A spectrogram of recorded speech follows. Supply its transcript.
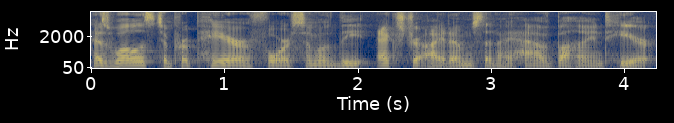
as well as to prepare for some of the extra items that I have behind here.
